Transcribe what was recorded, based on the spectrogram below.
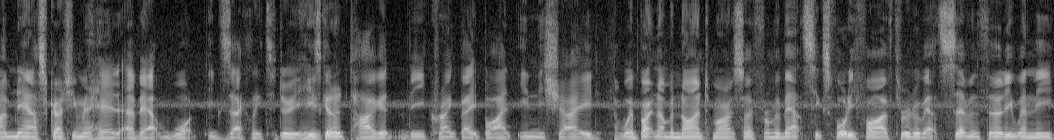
I'm now scratching my head about what exactly to do. He's going to target the crankbait bite in the shade. We're boat number nine tomorrow, so from about 6.45 through to about 7.30 when the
